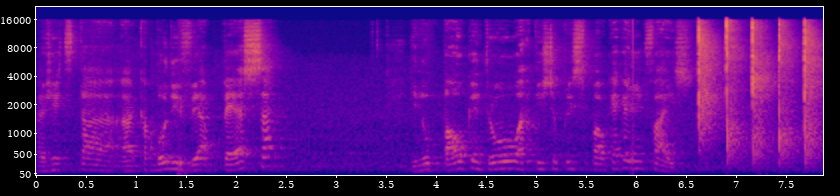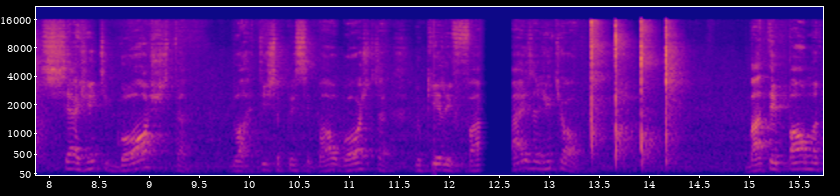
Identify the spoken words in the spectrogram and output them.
A gente tá, acabou de ver a peça e no palco entrou o artista principal. O que é que a gente faz? Se a gente gosta do artista principal, gosta do que ele faz, a gente, ó, bate palma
